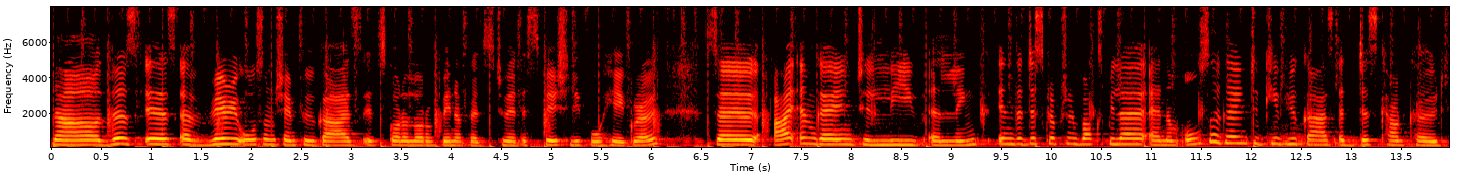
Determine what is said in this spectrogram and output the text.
Now, this is a very awesome shampoo, guys. It's got a lot of benefits to it, especially for hair growth. So, I am going to leave a link in the description box below, and I'm also going to give you guys a discount code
